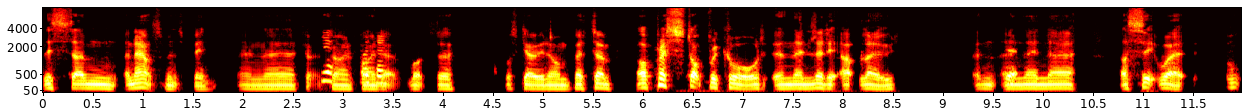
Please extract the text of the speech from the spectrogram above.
this um, announcement's been, and uh, try, yeah, try and find okay. out what's uh, what's going on. But um, I'll press stop record and then let it upload, and yeah. and then uh, I'll see where. Oh,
